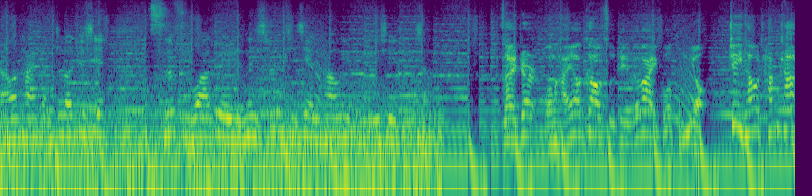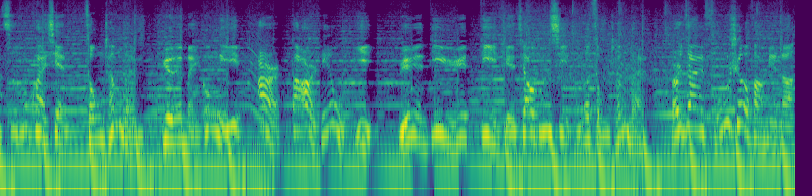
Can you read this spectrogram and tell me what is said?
然后他还想知道这些磁浮啊对人的身体健康有没有一些影响。在这儿，我们还要告诉这位外国朋友，这条长沙磁浮快线总成本约为每公里二到二点五亿，远远低于地铁交通系统的总成本。而在辐射方面呢，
